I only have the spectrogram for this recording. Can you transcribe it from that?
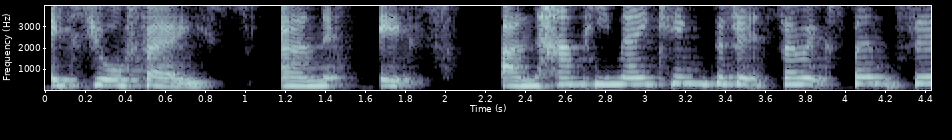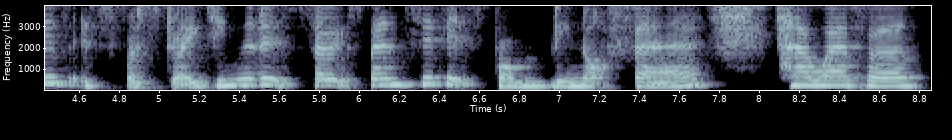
It's your face and it's unhappy making that it's so expensive. It's frustrating that it's so expensive. It's probably not fair. However,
